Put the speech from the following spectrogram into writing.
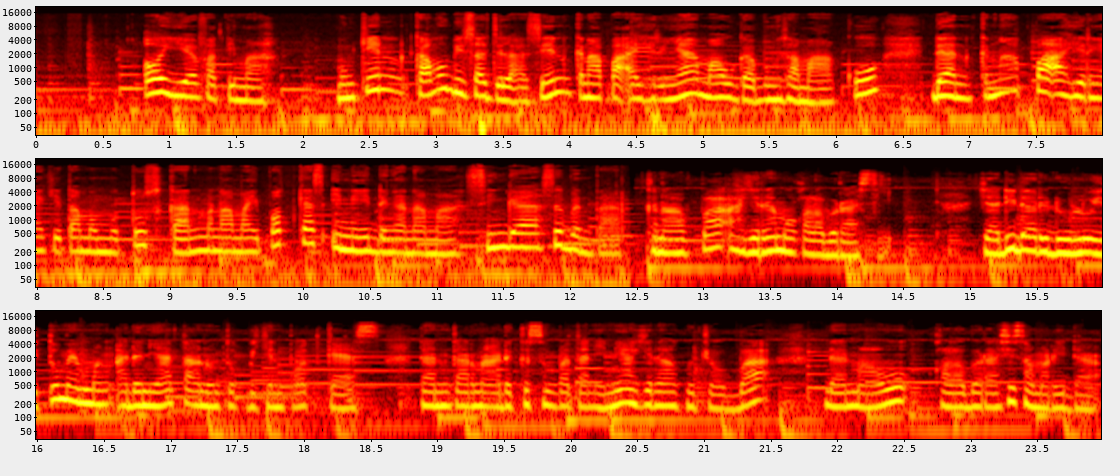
oh iya Fatima Mungkin kamu bisa jelasin kenapa akhirnya mau gabung sama aku dan kenapa akhirnya kita memutuskan menamai podcast ini dengan nama Singgah Sebentar. Kenapa akhirnya mau kolaborasi? Jadi dari dulu itu memang ada niatan untuk bikin podcast dan karena ada kesempatan ini akhirnya aku coba dan mau kolaborasi sama Rida.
